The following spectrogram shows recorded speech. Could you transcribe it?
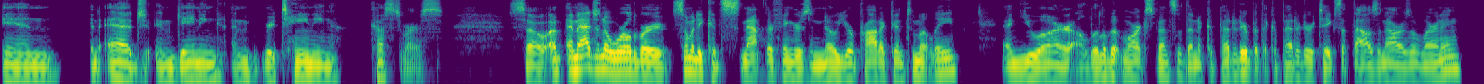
in an edge in gaining and retaining customers. So imagine a world where somebody could snap their fingers and know your product intimately, and you are a little bit more expensive than a competitor, but the competitor takes a thousand hours of learning.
